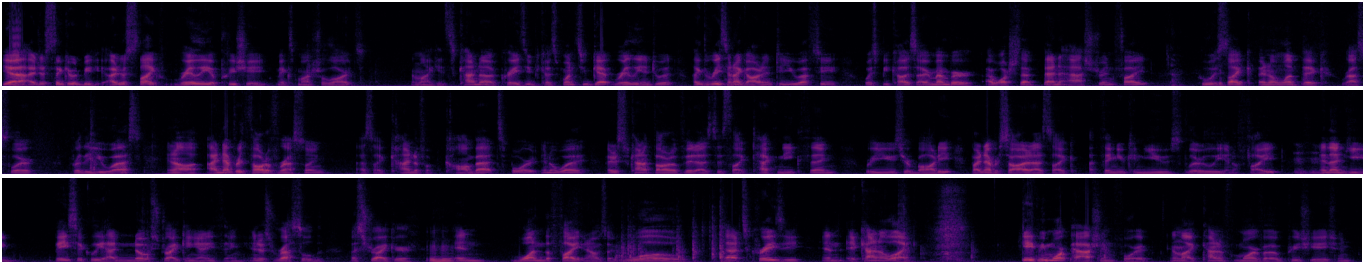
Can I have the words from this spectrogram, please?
Yeah, I just think it would be. I just like really appreciate mixed martial arts, and like it's kind of crazy because once you get really into it, like the reason I got into UFC was because I remember I watched that Ben Askren fight, who was like an Olympic wrestler for the U.S. and uh, I never thought of wrestling as like kind of a combat sport in a way. I just kind of thought of it as this like technique thing where you use your body, but I never saw it as like a thing you can use literally in a fight. mhm. And then he basically had no striking anything and just wrestled a striker Mhm. and won the fight. And I was like, whoa, that's crazy. And it kind of like gave me more passion for it and like kind of more of an appreciation.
